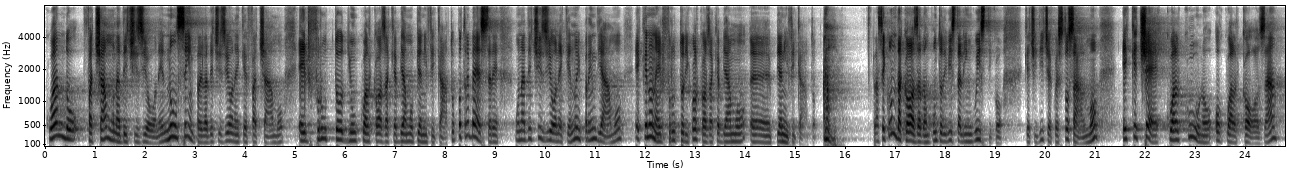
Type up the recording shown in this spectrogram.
quando facciamo una decisione, non sempre la decisione che facciamo è il frutto di un qualcosa che abbiamo pianificato. Potrebbe essere una decisione che noi prendiamo e che non è il frutto di qualcosa che abbiamo eh, pianificato. La seconda cosa da un punto di vista linguistico che ci dice questo salmo è che c'è qualcuno o qualcosa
